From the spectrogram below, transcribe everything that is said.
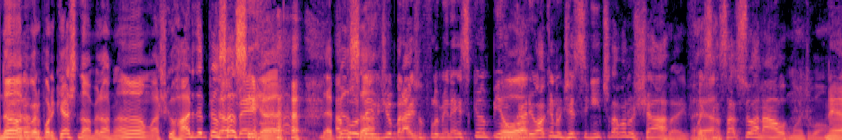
Não, é. agora podcast não, melhor não. Acho que o rádio deve pensar também. assim. É. Deve pensar. O David Braz do Fluminense, campeão carioca, no dia seguinte estava no Charla. E foi sensacional. Muito bom. Né,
